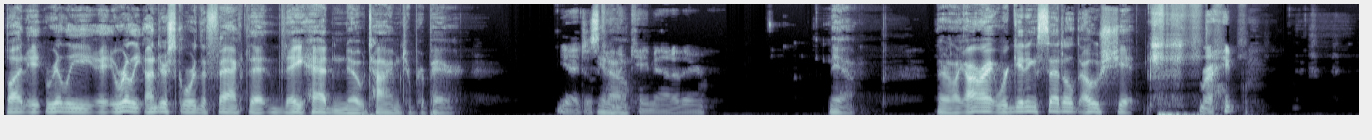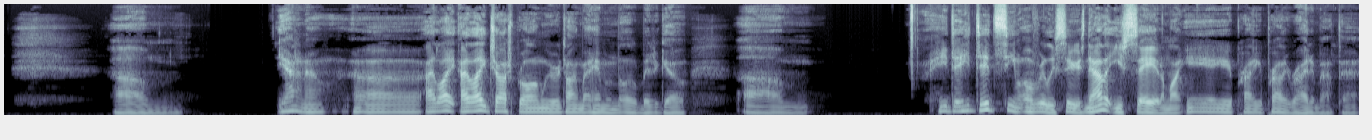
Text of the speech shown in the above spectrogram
but it really it really underscored the fact that they had no time to prepare. Yeah, it just You kind know. of came out of there. Yeah, they're like, all right, we're getting settled. Oh shit. Right. Um, yeah, I don't know. Uh, I like I like Josh Brolin. We were talking about him a little bit ago. Um, he did, he did seem overly serious. Now that you say it, I'm like, yeah, yeah, you're probably you're probably right about that.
